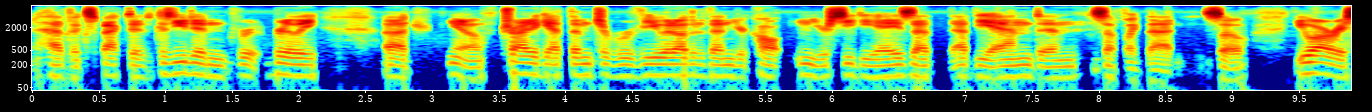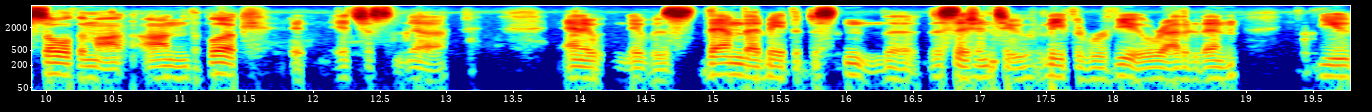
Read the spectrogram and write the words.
have expected because you didn't re- really uh, you know try to get them to review it other than your call your CTAs at at the end and stuff like that. So you already sold them on on the book. It it's just uh, and it it was them that made the des- the decision to leave the review rather than you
